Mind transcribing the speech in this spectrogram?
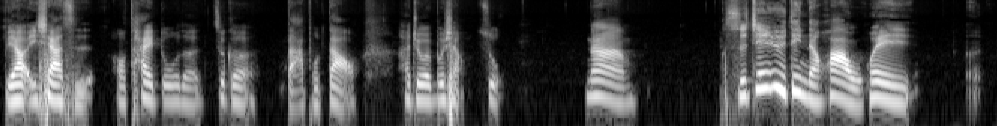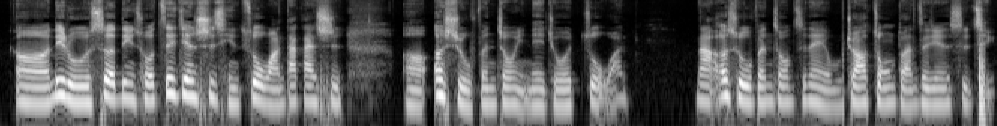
不要一下子哦太多的这个达不到，他就会不想做。那时间预定的话，我会。呃，例如设定说这件事情做完大概是呃二十五分钟以内就会做完，那二十五分钟之内我们就要中断这件事情，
